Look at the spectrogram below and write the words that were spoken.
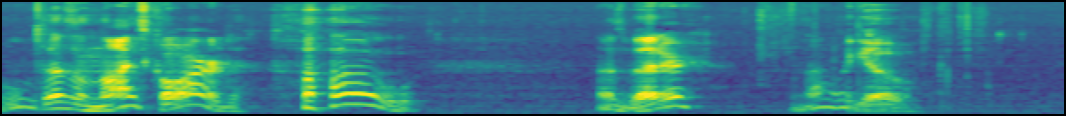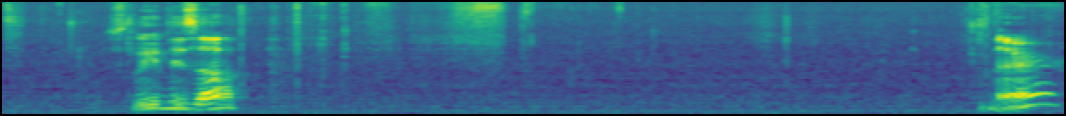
Ooh, that's a nice card. Ho ho! That's better. Now we go. Just leave this up. There.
